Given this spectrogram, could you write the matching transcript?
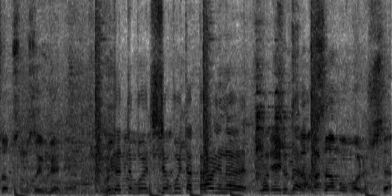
собственному заявлению. Вот это будет, все будет отправлено вот Эй, сюда. Сам, сам уволишься.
